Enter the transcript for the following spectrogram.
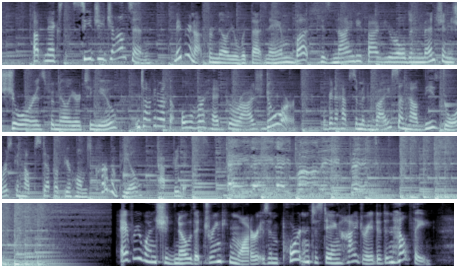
Up next, C.G. Johnson. Maybe you're not familiar with that name, but his 95 year old invention sure is familiar to you. I'm talking about the overhead garage door. We're going to have some advice on how these doors can help step up your home's curb appeal after this. Everyone should know that drinking water is important to staying hydrated and healthy.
